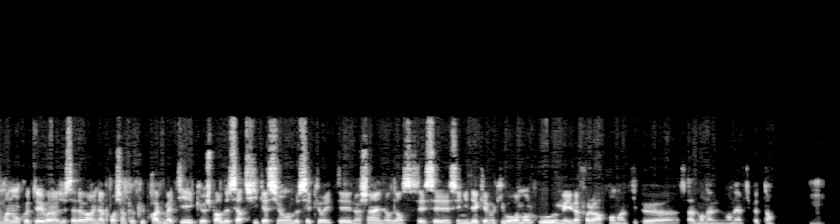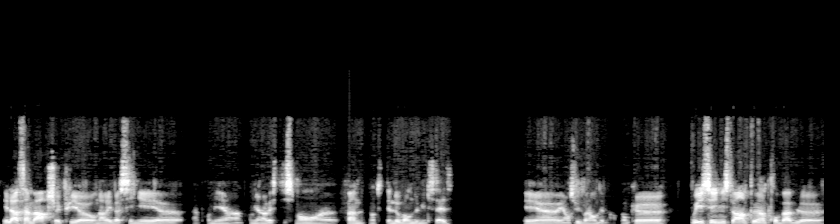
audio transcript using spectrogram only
moi de mon côté, voilà, j'essaie d'avoir une approche un peu plus pragmatique. Je parle de certification, de sécurité, de machin, en disant c'est c'est c'est une idée qui, qui vaut vraiment le coup, mais il va falloir prendre un petit peu, ça va demander, demander un petit peu de temps. Mm. Et là, ça marche et puis euh, on arrive à signer euh, un premier un premier investissement euh, fin donc c'était novembre 2016 et, et, ensuite voilà on démarre. Donc oui, c'est une histoire un peu improbable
